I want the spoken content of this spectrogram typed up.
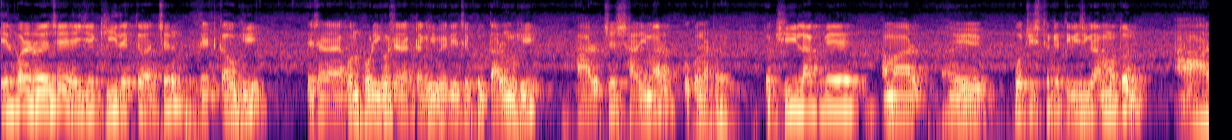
এরপরে রয়েছে এই যে ঘি দেখতে পাচ্ছেন, রেড কাউ ঘি। এছাড়া এখন হরি ঘোষের একটা ঘি বেরিয়েছে, খুব দারুণ ঘি। আর হচ্ছে শাড়িমার কোকোনাট অয়েল। তো ঘি লাগবে আমার পঁচিশ থেকে তিরিশ গ্রাম মতন। আর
